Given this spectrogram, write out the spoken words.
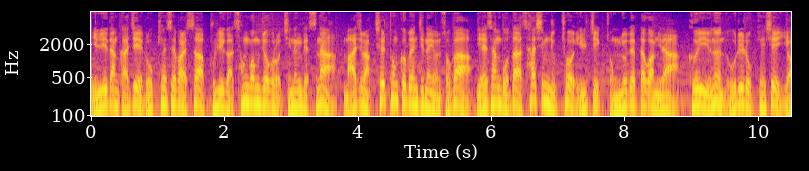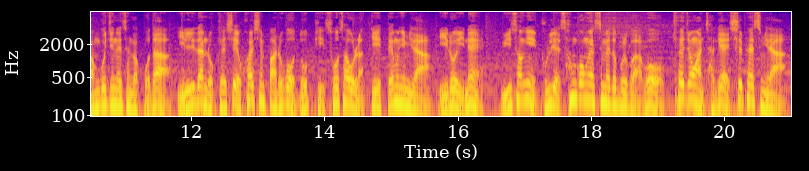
1, 2단까지 로켓의 발사 분리가 성공적으로 진행됐으나 마지막 7톤급 엔진의 연소가 예상보다 46초 일찍 종료됐다고 합니다. 그 이유는 우리 로켓이 연구진의 생각보다 1, 2단 로켓이 훨씬 빠르고 높이 솟아올랐기 때문입니다. 이로 인해 위성이 분리에 성공했음에도 불구하고 최종 안착에 실패했습니다.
